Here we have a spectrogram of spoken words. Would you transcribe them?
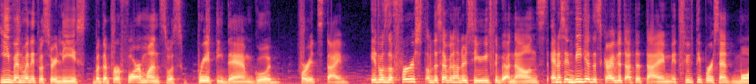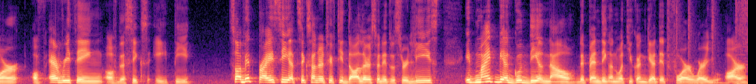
even when it was released, but the performance was pretty damn good for its time. It was the first of the 700 series to be announced, and as Nvidia described it at the time, it's 50% more of everything of the 680. So a bit pricey at $650 when it was released, it might be a good deal now, depending on what you can get it for where you are.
